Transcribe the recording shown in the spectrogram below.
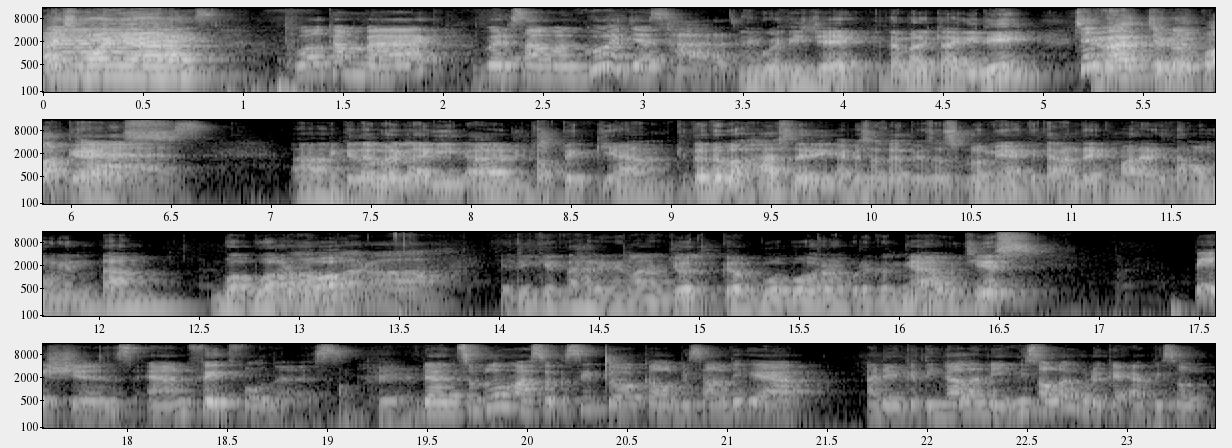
Hai semuanya. Welcome back bersama gue Jashar. Yang gue TJ, kita balik lagi di Cenat Cenat Cenut Podcast. Ah, kita balik lagi ah, di topik yang kita udah bahas dari episode-episode sebelumnya. Kita kan dari kemarin kita ngomongin tentang buah-buah roh. Roh. Jadi kita hari ini lanjut ke buah-buah roh berikutnya, which is Patience and faithfulness. Oke. Dan sebelum masuk ke situ, kalau misalnya kayak ada yang ketinggalan nih, ini soalnya udah kayak episode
